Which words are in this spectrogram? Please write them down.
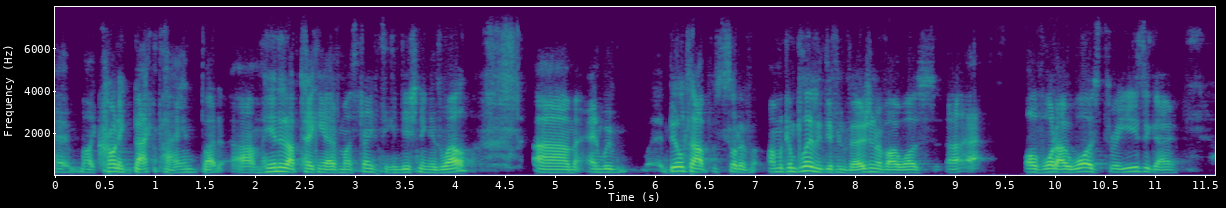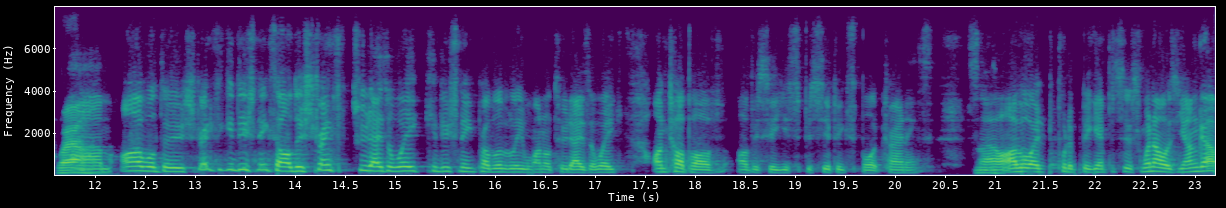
uh, my chronic back pain, but um, he ended up taking over my strength and conditioning as well. Um, and we've built up sort of I'm a completely different version of I was uh, of what I was three years ago. Wow. Um, I will do strength and conditioning. So I'll do strength two days a week, conditioning probably one or two days a week, on top of obviously your specific sport trainings. So mm. I've always put a big emphasis. When I was younger,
